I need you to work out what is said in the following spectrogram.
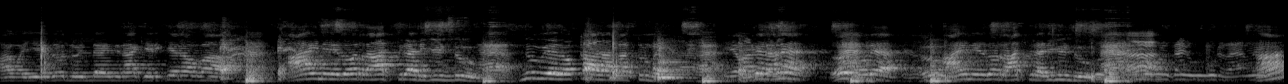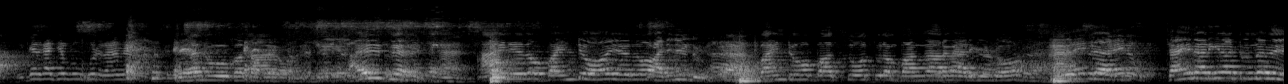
ఆమె ఏదో లొల్లైంది నాకు ఎరికేనవ్వా. ఆయన ఏదో రాత్రి అడిగిండు. నువ్వేదో కాదన్నట్టుంది ఏమంటేనే ఓ చూడే, ఆయన ఏదో రాత్రి అడిగిండు. ఆయన ఏదో బండో ఏదో అడిగిండు. బండో బస్సో తులం బంగారం అడిగిండు. చైన్. అడిగినట్టున్నది.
